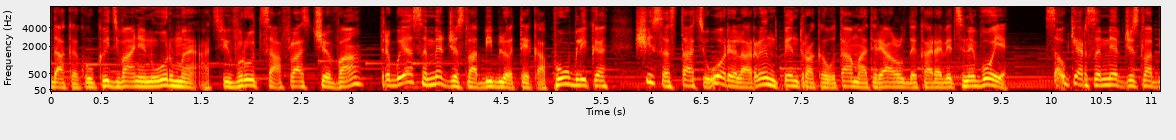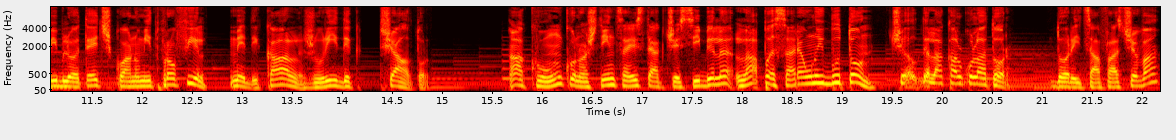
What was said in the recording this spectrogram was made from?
Dacă cu câțiva ani în urmă ați fi vrut să aflați ceva, trebuia să mergeți la biblioteca publică și să stați ore la rând pentru a căuta materialul de care aveți nevoie, sau chiar să mergeți la biblioteci cu anumit profil, medical, juridic și altul. Acum, cunoștința este accesibilă la apăsarea unui buton, cel de la calculator. Doriți să aflați ceva?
